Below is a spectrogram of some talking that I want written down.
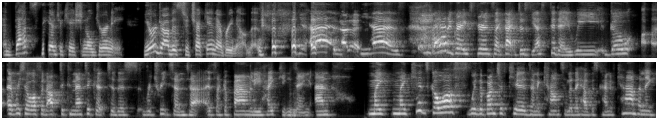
And that's the educational journey your job is to check in every now and then. yes, yes. I had a great experience like that just yesterday. We go uh, every so often up to Connecticut to this retreat center. It's like a family hiking thing, and my my kids go off with a bunch of kids and a counselor. They have this kind of camp, and they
